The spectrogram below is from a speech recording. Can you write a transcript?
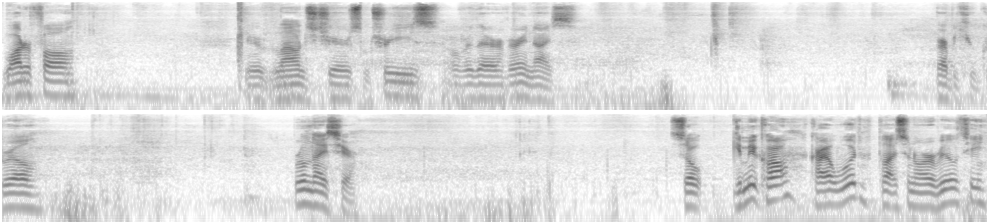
waterfall, your lounge chairs, some trees over there. Very nice. Barbecue grill. Real nice here. So give me a call, Kyle Wood, Ply Sonora Realty.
